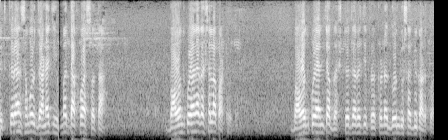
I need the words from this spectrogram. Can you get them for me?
शेतकऱ्यांसमोर जाण्याची हिंमत दाखवा स्वतः. बावनकुळ्यांना कशाला पाठवतो? बावनकुळ्यांच्या भ्रष्टाचाराची प्रकरणं दोन दिवसात मी काढतो.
